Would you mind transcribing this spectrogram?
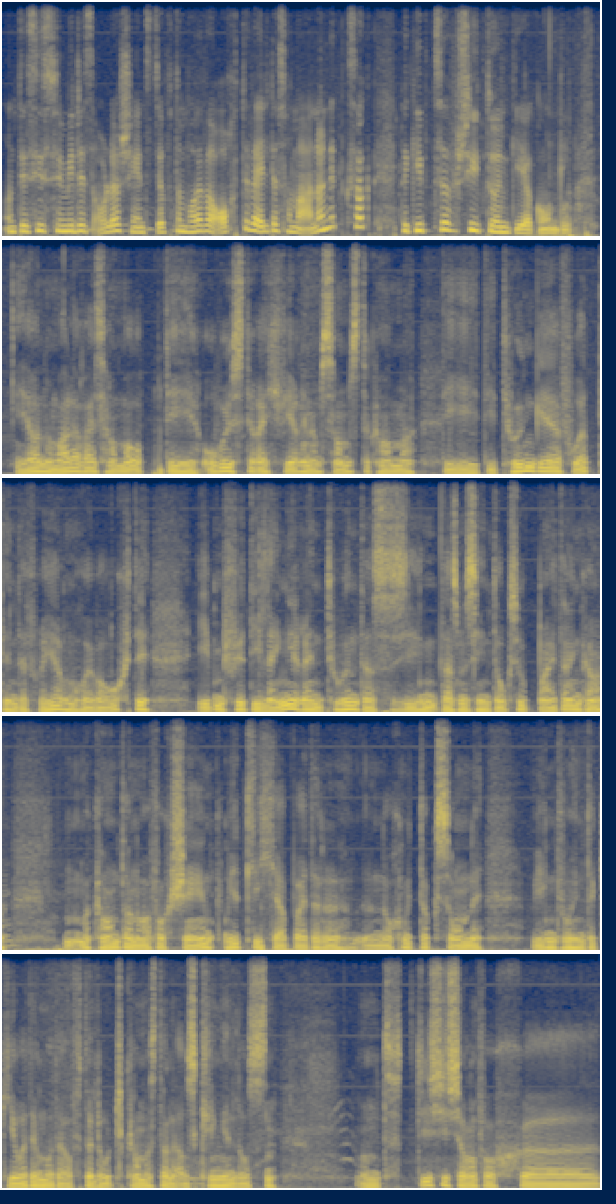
Und das ist für mich das Allerschönste. Auf dem halben achte, weil das haben wir auch noch nicht gesagt, da gibt es eine Skitourengehergondel. Ja, normalerweise haben wir ab die Oberösterreich-Ferien am Samstag haben wir die, die Tourengeherfahrt in der Früh um halb achte, eben für die längeren Touren, dass, sie, dass man sich in den Tag super einteilen kann. Und man kann dann einfach schön gemütlich auch bei der Nachmittagssonne irgendwo in der Giordem oder auf der Lodge kann man es dann ausklingen lassen. Und das ist einfach äh, ein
